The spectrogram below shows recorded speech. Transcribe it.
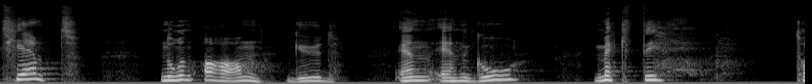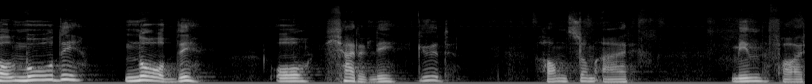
tjent noen annen Gud enn en god, mektig, tålmodig, nådig og kjærlig Gud. Han som er min far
